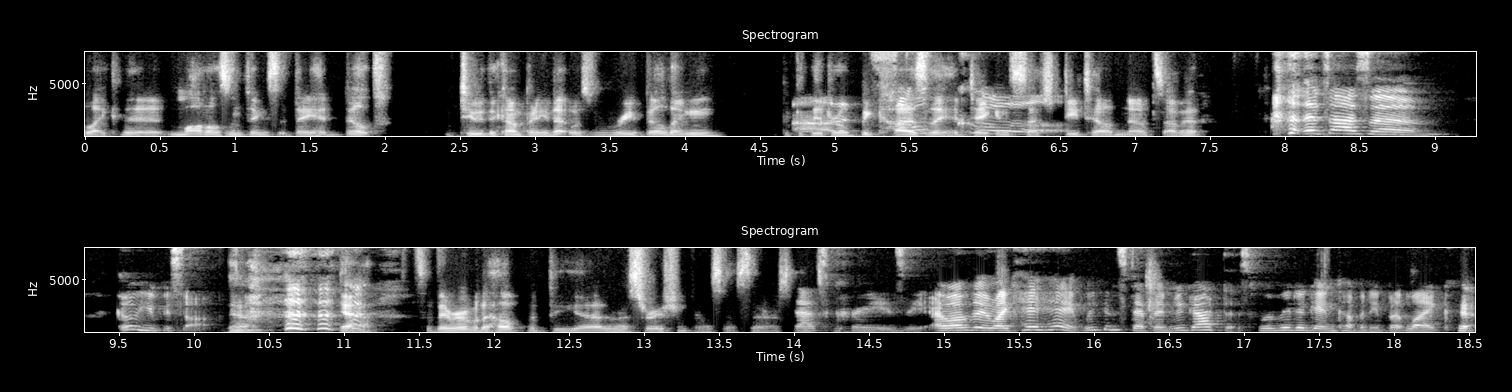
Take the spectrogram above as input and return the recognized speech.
like the models and things that they had built to the company that was rebuilding the Oh, cathedral that's because so they had taken such detailed notes of it. That's awesome. Go Ubisoft. Yeah. Yeah, so they were able to help with the, uh, the restoration process there. So That's crazy. I love they're like, hey, hey, we can step in. We got this. We're a video game company, but like, Yeah.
